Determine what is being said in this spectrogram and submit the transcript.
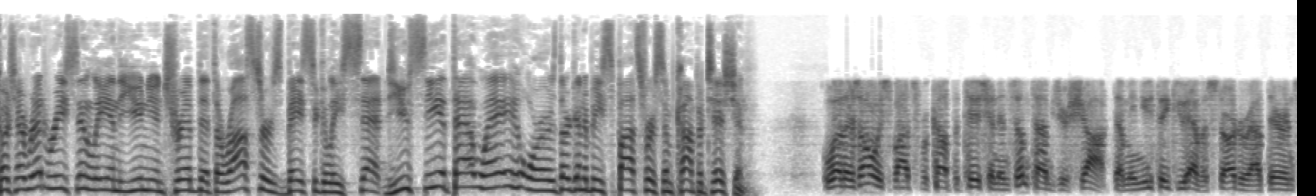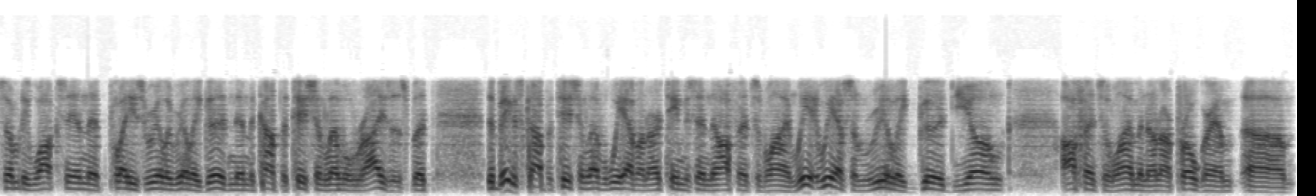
Coach, I read recently in the Union Trib that the roster is basically set. Do you see it that way, or is there going to be spots for some competition? Well, there's always spots for competition, and sometimes you're shocked. I mean, you think you have a starter out there, and somebody walks in that plays really, really good, and then the competition level rises. But the biggest competition level we have on our team is in the offensive line. We we have some really good young offensive linemen on our program um,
